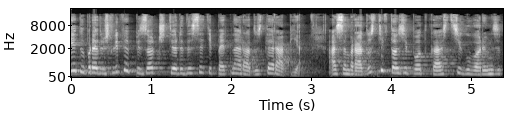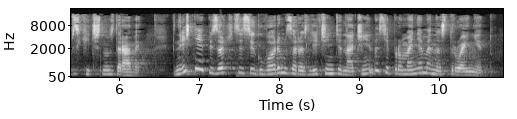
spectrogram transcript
и добре дошли в епизод 45 на Радост терапия. Аз съм Радост и в този подкаст си говорим за психично здраве. В днешния епизод ще си говорим за различните начини да си променяме настроението –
